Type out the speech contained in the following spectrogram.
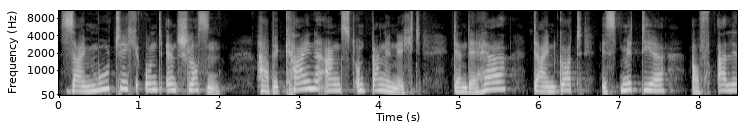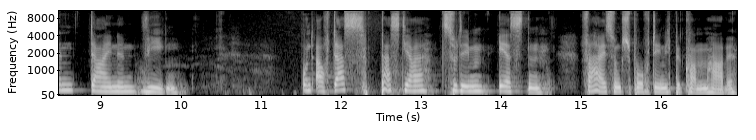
sei mutig und entschlossen, habe keine Angst und bange nicht, denn der Herr, dein Gott, ist mit dir auf allen deinen Wegen. Und auch das passt ja zu dem ersten Verheißungsspruch, den ich bekommen habe.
